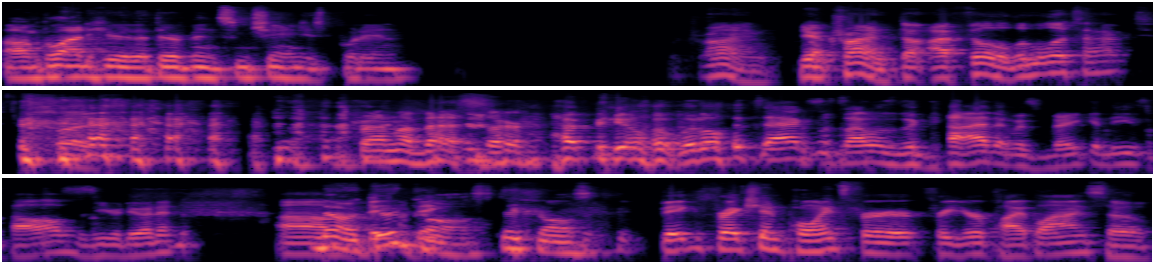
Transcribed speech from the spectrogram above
I'm glad to hear that there have been some changes put in. We're trying. Yeah, I'm trying. I feel a little attacked, but I'm trying my best, sir. I feel a little attacked since I was the guy that was making these calls as you were doing it. Um, no, big, good calls. Big, good calls. Big friction points for for your pipeline. So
